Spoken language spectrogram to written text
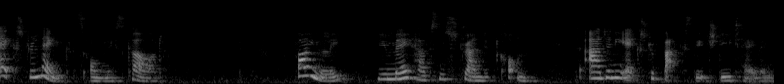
extra lengths on this card. Finally, you may have some stranded cotton to add any extra backstitch detailing.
